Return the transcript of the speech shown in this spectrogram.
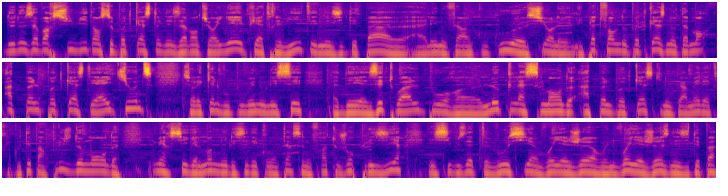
de nous avoir suivis dans ce podcast des aventuriers et puis à très vite et n'hésitez pas à aller nous faire un coucou sur les, les, plateformes de podcast, notamment Apple Podcast et iTunes sur lesquelles vous pouvez nous laisser des étoiles pour le classement de Apple Podcast qui nous permet d'être écouté par plus de monde. Merci également de nous laisser des commentaires, ça nous fera toujours plaisir et si vous êtes vous aussi un voyageur ou une voyageuse, n'hésitez pas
